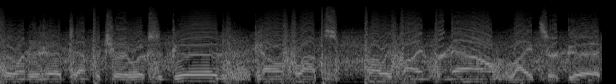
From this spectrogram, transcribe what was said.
Cylinder head temperature looks good. Cowl flaps probably fine for now. Lights are good.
